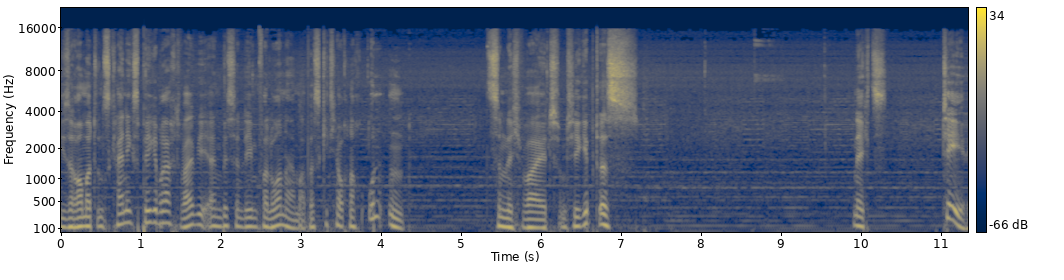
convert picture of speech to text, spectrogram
Dieser Raum hat uns kein XP gebracht, weil wir ein bisschen Leben verloren haben. Aber es geht hier auch nach unten ziemlich weit. Und hier gibt es Nichts. T.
